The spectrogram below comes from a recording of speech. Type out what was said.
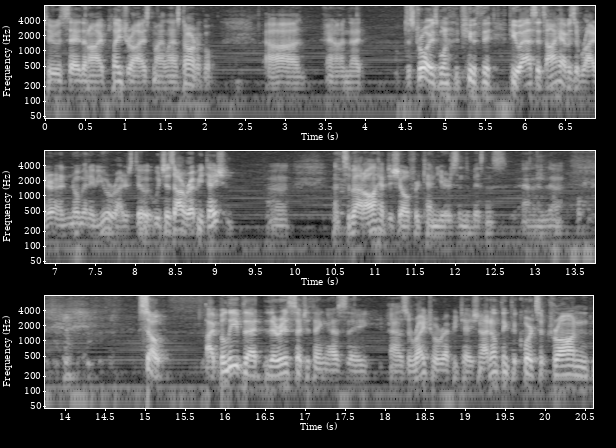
to say that I plagiarized my last article. Uh, and that destroys one of the few, th- few assets I have as a writer, and I know many of you are writers too, which is our reputation. Uh, that's about all I have to show for 10 years in the business. And uh, so I believe that there is such a thing as a, as a right to a reputation. I don't think the courts have drawn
